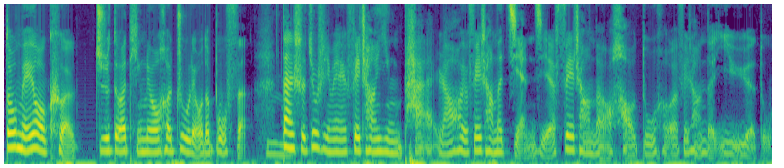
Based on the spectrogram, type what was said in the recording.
都没有可值得停留和驻留的部分。但是就是因为非常硬派，然后又非常的简洁，非常的好读和非常的易于阅读，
